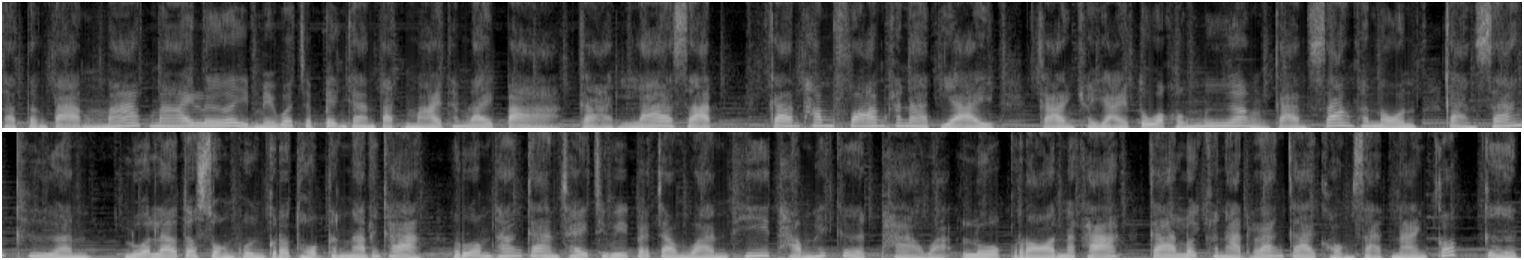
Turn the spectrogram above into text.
สัตว์ต่างๆ มากมายเลย ไม่ว่าจะเป็นการตัดไม้ทำลายป่า การล่าสัตว์การทำฟาร์มขนาดใหญ่ การขยายตัวของเมือง การสร้างถนน การสร้างเขื่อน ล้วนแล้วจะส่งผลกระทบทั้งนั้นค่ะ รวมทั้งการใช้ชีวิตประจำวันที่ทำให้เกิดภาวะโลกร้อนนะคะ การลดขนาดร่างกายของสัตว์นั้นก็เกิด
